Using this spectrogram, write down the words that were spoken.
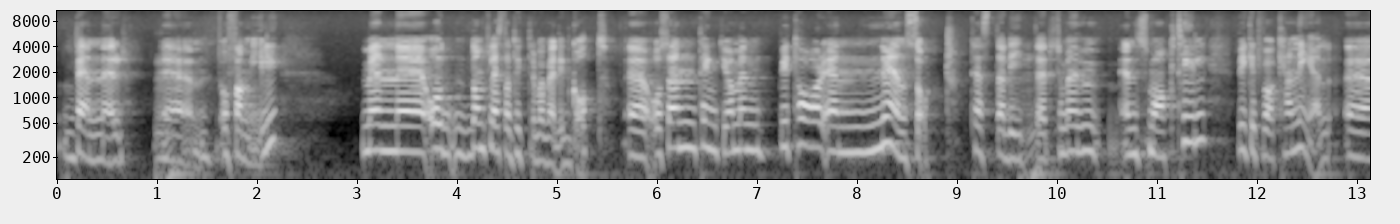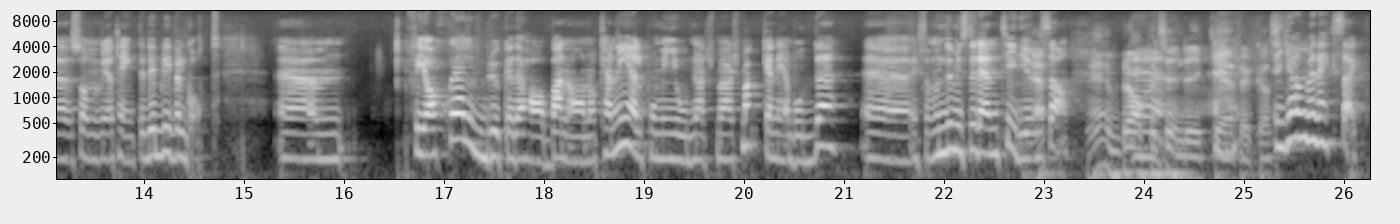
vänner mm. eh, och familj. Men, eh, och de flesta tyckte det var väldigt gott. Eh, och sen tänkte jag, men vi tar en, en sort, testar lite, mm. som en, en, smak till, vilket var kanel. Eh, som jag tänkte, det blir väl gott. För jag själv brukade ha banan och kanel på min jordnötssmörsmacka när jag bodde eh, liksom under min studenttid i USA. Ja, bra proteinrik eh, frukost. ja, men exakt.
